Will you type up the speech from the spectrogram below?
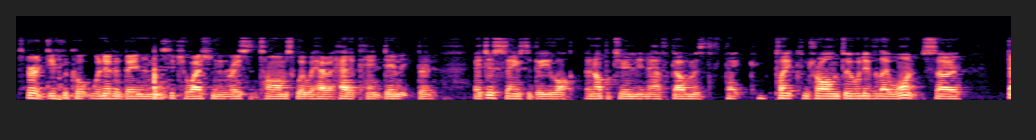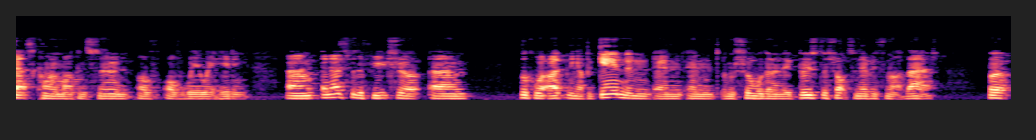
it's very difficult. We've never been in a situation in recent times where we have had a pandemic, but it just seems to be like an opportunity now for governments to take complete control and do whatever they want. So that's kind of my concern of, of where we're heading. Um, and as for the future, um, look, we're opening up again, and, and, and I'm sure we're going to need booster shots and everything like that. But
